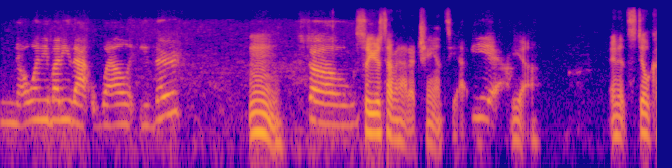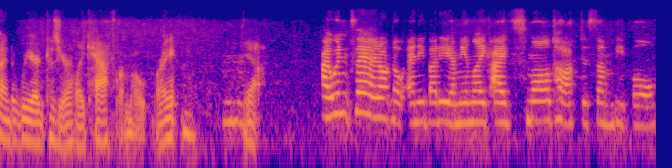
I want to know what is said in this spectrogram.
know anybody that well either. Mm, So, so you just haven't had a chance yet yeah. Yeah. And it's still kind of weird because you're like half remote, right? Mhm. Yeah. I wouldn't say I don't know anybody. I mean, like, I've small talked to some people.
